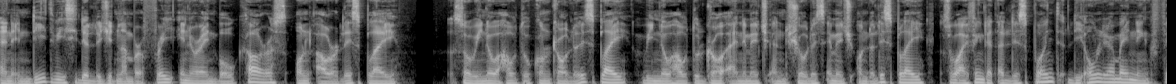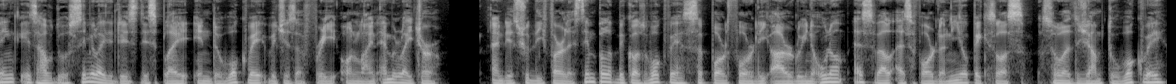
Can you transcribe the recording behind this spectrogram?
And indeed we see the digit number 3 in rainbow colors on our display. So we know how to control the display, we know how to draw an image and show this image on the display. So I think that at this point the only remaining thing is how to simulate this display in the Wokwi which is a free online emulator. And this should be fairly simple because Wokwi has support for the Arduino Uno as well as for the NeoPixels. So let's jump to Wokwi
